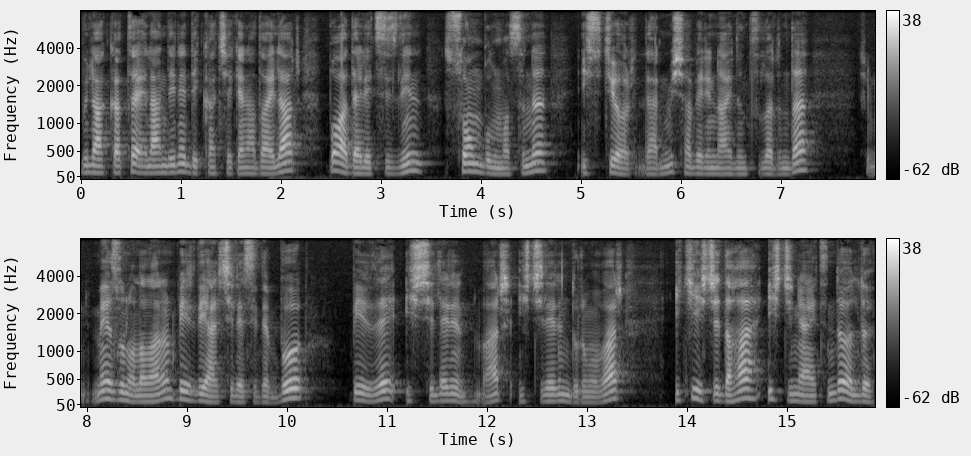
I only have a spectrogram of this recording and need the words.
mülakatta elendiğine dikkat çeken adaylar bu adaletsizliğin son bulmasını istiyor denmiş haberin ayrıntılarında. Şimdi mezun olanların bir diğer çilesi de bu. Bir de işçilerin var, işçilerin durumu var. İki işçi daha iş cinayetinde öldü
